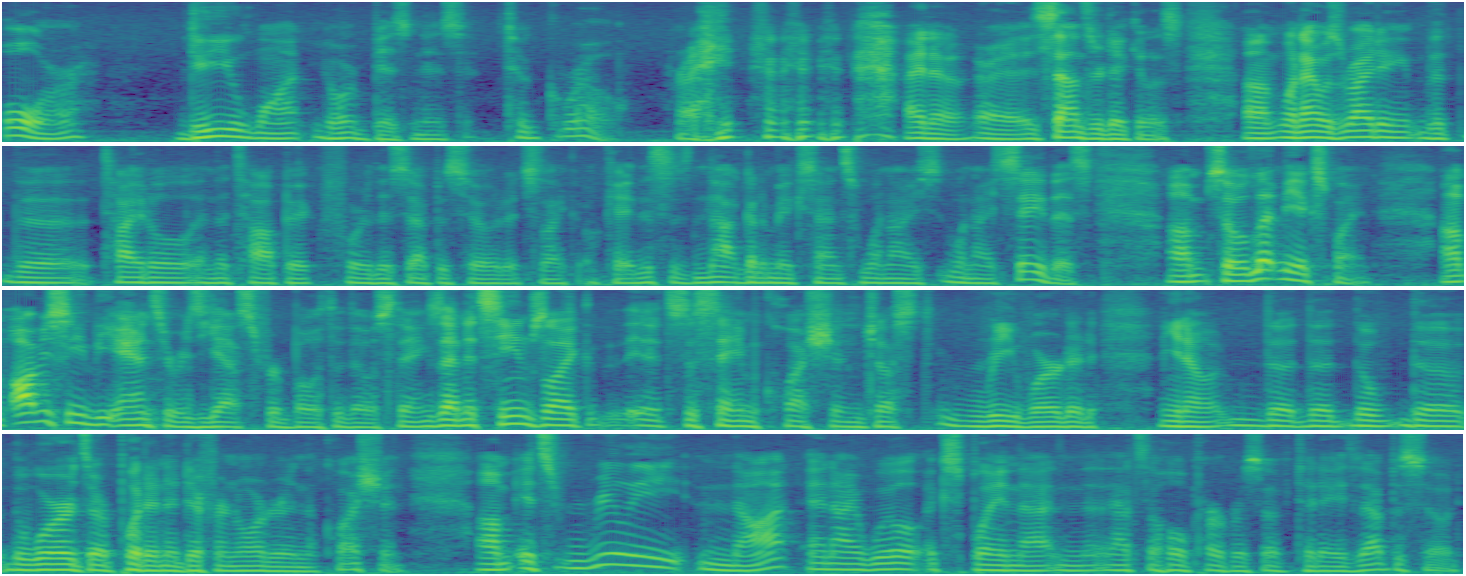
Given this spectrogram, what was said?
or do you want your business to grow? Right? I know, right, it sounds ridiculous. Um, when I was writing the, the title and the topic for this episode, it's like, okay, this is not going to make sense when I, when I say this. Um, so let me explain. Um, obviously, the answer is yes for both of those things. And it seems like it's the same question, just reworded. You know, the, the, the, the, the words are put in a different order in the question. Um, it's really not, and I will explain that, and that's the whole purpose of today's episode.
